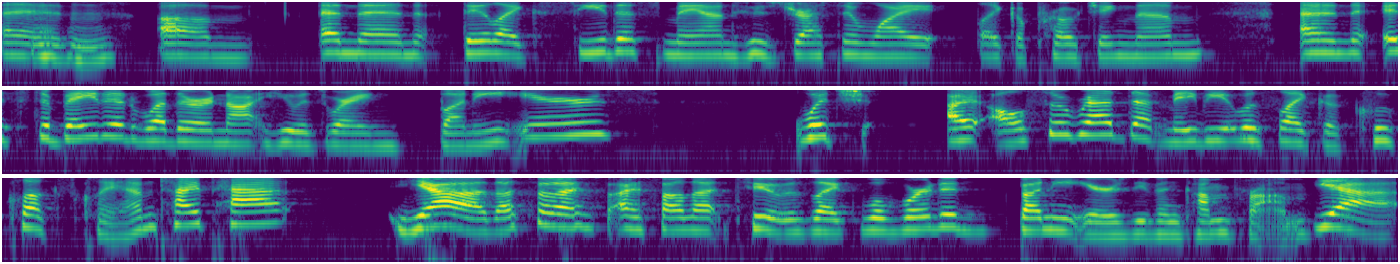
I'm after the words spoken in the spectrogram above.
and um, and then they like see this man who's dressed in white like approaching them and it's debated whether or not he was wearing bunny ears which i also read that maybe it was like a ku klux klan type hat Yeah, that's what I, I saw that too. It was like, well, where did bunny ears even come from? yeah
